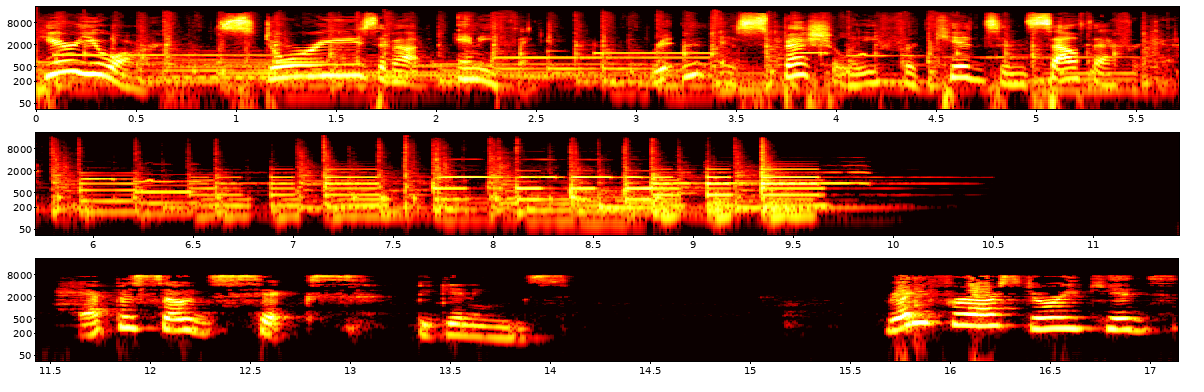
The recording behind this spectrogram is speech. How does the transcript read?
Here you are stories about anything, written especially for kids in South Africa. Episode 6 Beginnings. Ready for our story, kids?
